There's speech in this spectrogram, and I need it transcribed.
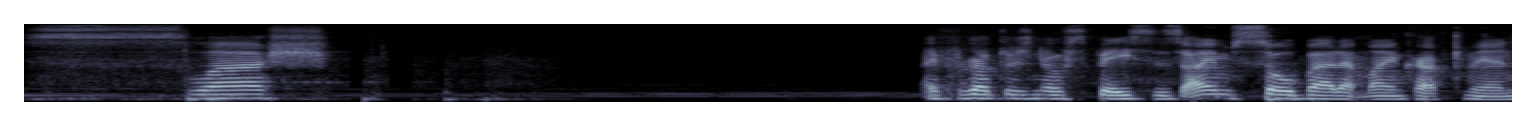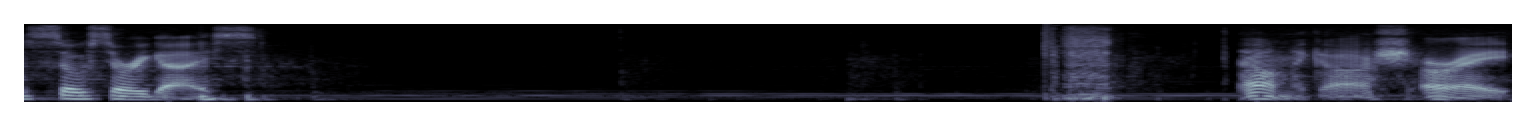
Slash I forgot there's no spaces. I am so bad at Minecraft commands. So sorry, guys. Oh my gosh. Alright.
